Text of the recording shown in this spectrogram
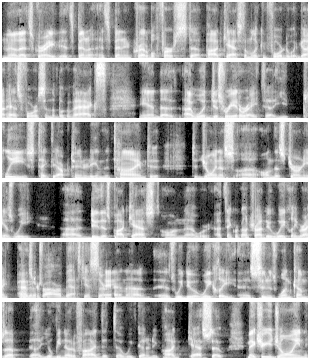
No, that's great. It's been a it's been an incredible first uh, podcast. I'm looking forward to what God has for us in the Book of Acts, and uh, I would just reiterate: uh, you, please take the opportunity and the time to to join us uh, on this journey as we uh, do this podcast on. Uh, we're, I think we're going to try to do it weekly, right, Pastor? We're going to try our best, yes, sir. And uh, as we do it weekly, as soon as one comes up, uh, you'll be notified that uh, we've got a new podcast. So make sure you join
